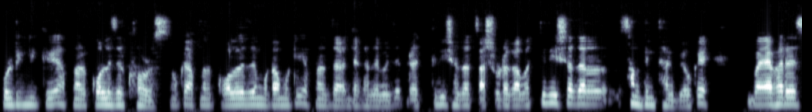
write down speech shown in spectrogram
পলিটেকনিকে আপনার কলেজের খরচ ওকে আপনার কলেজে মোটামুটি আপনার দেখা যাবে যে প্রায় তিরিশ হাজার চারশো টাকা বা তিরিশ হাজার সামথিং থাকবে ওকে বা অ্যাভারেজ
